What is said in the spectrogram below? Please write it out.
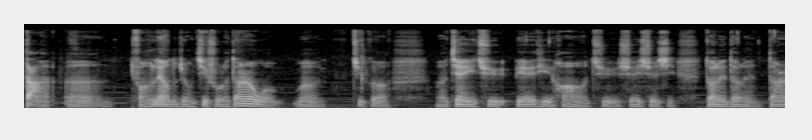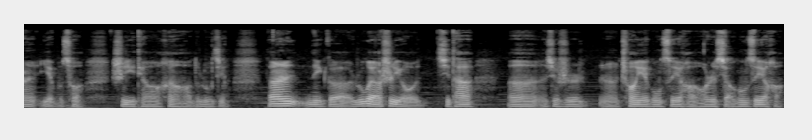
大呃访问量的这种技术了，当然我嗯。这个，呃，建议去 BAT 好好去学习学习，锻炼锻炼，当然也不错，是一条很好的路径。当然，那个如果要是有其他，呃，就是呃，创业公司也好，或者小公司也好，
